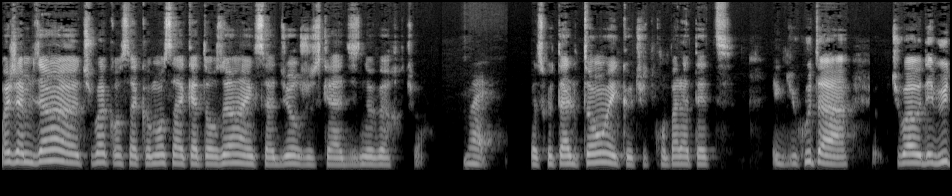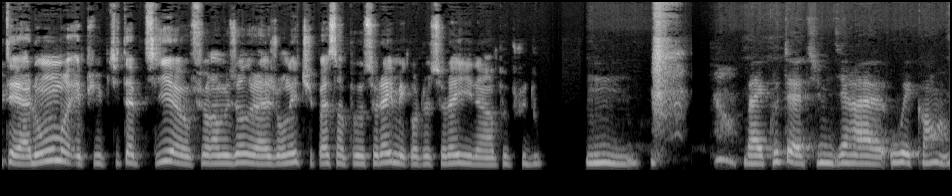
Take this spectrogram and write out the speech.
moi j'aime bien, euh, tu vois, quand ça commence à 14h et que ça dure jusqu'à 19h, tu vois. Ouais. Parce que t'as le temps et que tu te prends pas la tête. Et que du coup, t'as, tu vois, au début, t'es à l'ombre, et puis petit à petit, euh, au fur et à mesure de la journée, tu passes un peu au soleil, mais quand le soleil, il est un peu plus doux. Mhm. Bah écoute, euh, tu me diras où et quand. hein.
